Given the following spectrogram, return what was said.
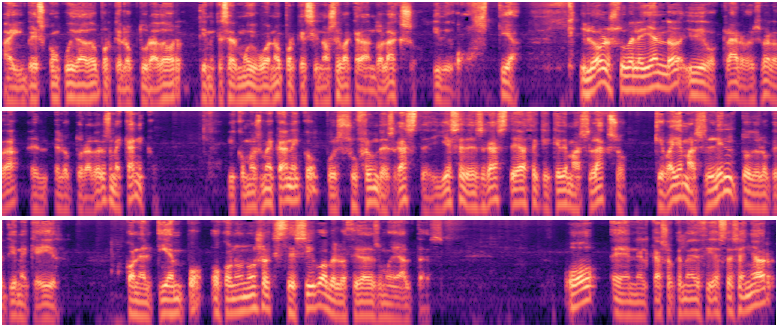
ahí ves con cuidado porque el obturador tiene que ser muy bueno porque si no se va quedando laxo. Y digo, hostia. Y luego lo estuve leyendo y digo, claro, es verdad, el, obturador es mecánico. Y como es mecánico, pues sufre un desgaste. Y ese desgaste hace que quede más laxo, que vaya más lento de lo que tiene que ir con el tiempo o con un uso excesivo a velocidades muy altas. O, en el caso que me decía este señor,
